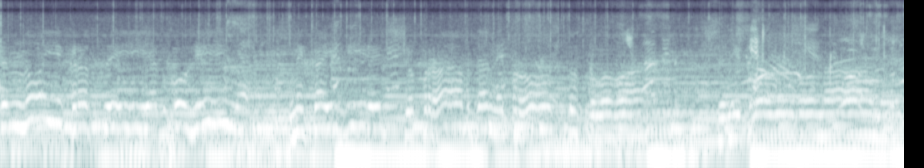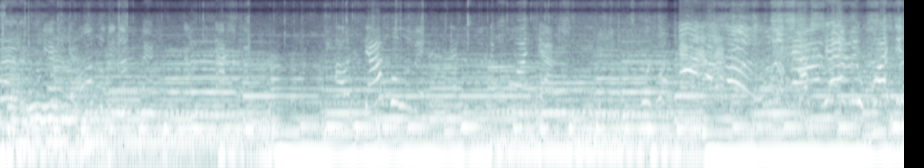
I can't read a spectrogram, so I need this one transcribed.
Неземної краси, як богиня, нехай вірять, що правда не просто слова, що ніколи вона не загине. А ось ця це буде Котя. А ще ми в Коті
